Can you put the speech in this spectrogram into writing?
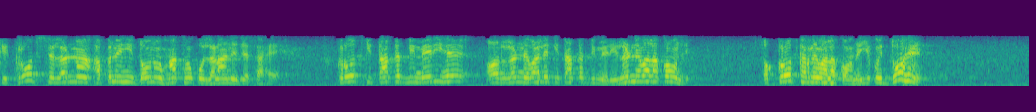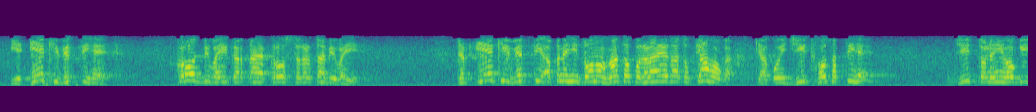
कि क्रोध से लड़ना अपने ही दोनों हाथों को लड़ाने जैसा है। क्रोध की ताकत भी मेरी है और लड़ने वाले की ताकत भी मेरी लड़ने वाला कौन है? और क्रोध करने वाला कौन है? ये कोई दो है। ये एक ही व्यक्ति है। क्रोध भी वही करता है, क्रोध से लड़ता भी वही है। जब एक ही व्यक्ति अपने ही दोनों हाथों को लड़ाएगा तो क्या होगा? क्या कोई जीत हो सकती है? जीत तो नहीं होगी,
